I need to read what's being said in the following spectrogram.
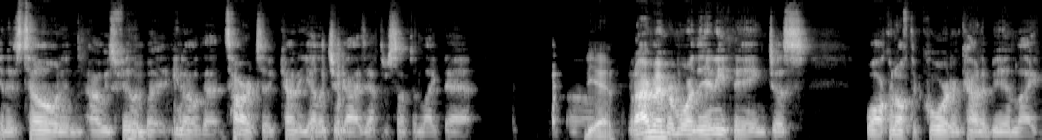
in his tone and how he was feeling. But you know, that's hard to kind of yell at your guys after something like that. Um, Yeah, but I remember more than anything just walking off the court and kind of being like,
